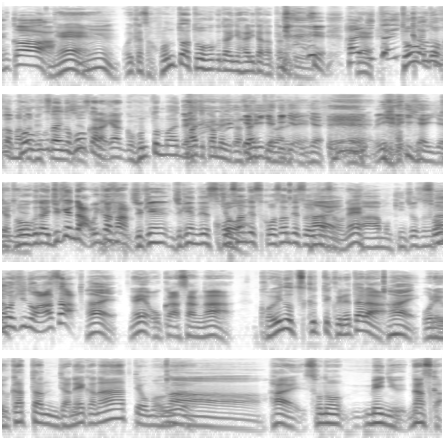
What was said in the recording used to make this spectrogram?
験か。ね及川さん本当は東北大に入りたかったっていう。入りたい東北大の方からいや本当 マジ勘弁してくださいって言われて。いやいやいやじゃ東北大受験だ及川さん。受験受験です。高三です高三です及川さんはね。ああもう緊張する。その日の朝。はい。ねお母さんが。こういうの作ってくれたら、俺受かったんじゃねえかなって思うはいそのメニューなんすか？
